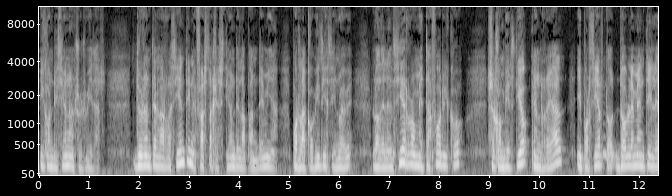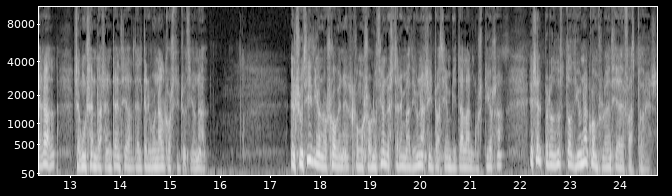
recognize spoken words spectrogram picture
y condicionan sus vidas, durante la reciente y nefasta gestión de la pandemia por la COVID-19, lo del encierro metafórico se convirtió en real y, por cierto, doblemente ilegal, según sendas sentencias del Tribunal Constitucional. El suicidio en los jóvenes, como solución extrema de una situación vital angustiosa, es el producto de una confluencia de factores.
